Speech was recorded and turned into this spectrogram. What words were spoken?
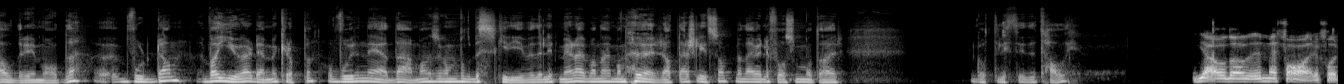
aldri må det, hvordan, hva gjør det med kroppen? Og hvor nede er man? Så kan man beskrive det litt mer. Man, man, hører at det er slitsomt, men det er veldig få som har gått litt i detalj. Ja, og da med fare for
